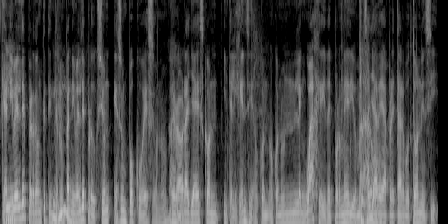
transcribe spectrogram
Que a nivel de, perdón que te interrumpa, a nivel de producción es un poco eso, ¿no? Pero ahora ya es con inteligencia o con, un lenguaje de por medio, más allá de apretar botones y,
